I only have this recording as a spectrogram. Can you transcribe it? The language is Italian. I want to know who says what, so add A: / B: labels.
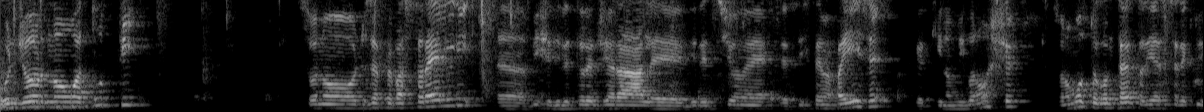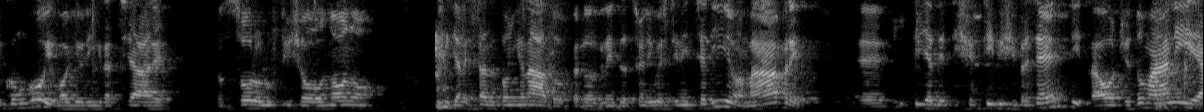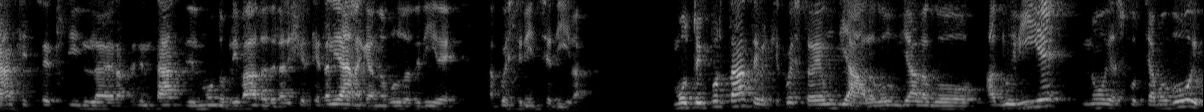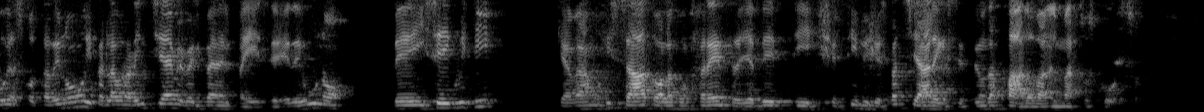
A: Buongiorno a tutti, sono Giuseppe Pastorelli, eh, vice direttore generale direzione del Sistema Paese, per chi non mi conosce. Sono molto contento di essere qui con voi, voglio ringraziare non solo l'ufficio nono di Alessandro Tognonato per l'organizzazione di questa iniziativa, ma apre eh, tutti gli addetti scientifici presenti tra oggi e domani e anche i rappresentanti del mondo privato e della ricerca italiana che hanno voluto aderire a questa iniziativa. Molto importante perché questo è un dialogo, un dialogo a due vie, noi ascoltiamo voi, voi ascoltate noi per lavorare insieme per il bene del Paese ed è uno dei seguiti che avevamo fissato alla conferenza degli addetti scientifici e spaziali che si è tenuta a Padova nel marzo scorso.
